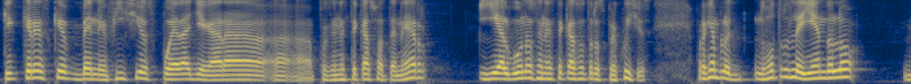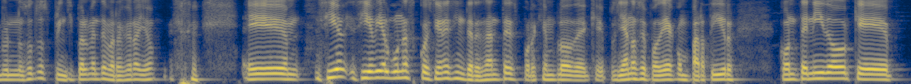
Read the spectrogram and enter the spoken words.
¿qué crees que beneficios pueda llegar a, pues en este caso, a tener? Y algunos, en este caso, otros prejuicios. Por ejemplo, nosotros leyéndolo, nosotros principalmente me refiero a yo, eh, sí, sí, había algunas cuestiones interesantes, por ejemplo, de que pues, ya no se podía compartir contenido que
